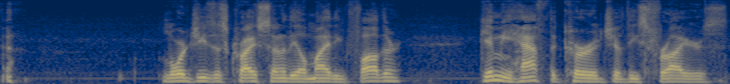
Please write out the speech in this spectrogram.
Lord Jesus Christ, Son of the Almighty Father, give me half the courage of these friars.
